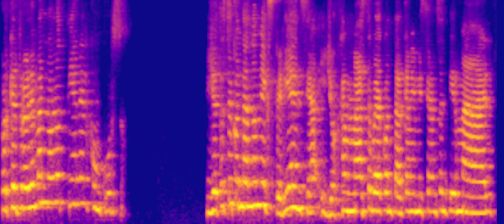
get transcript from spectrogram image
Porque el problema no lo tiene el concurso. Y yo te estoy contando mi experiencia y yo jamás te voy a contar que a mí me hicieron sentir mal,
